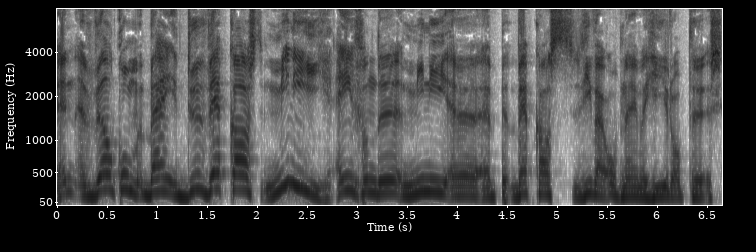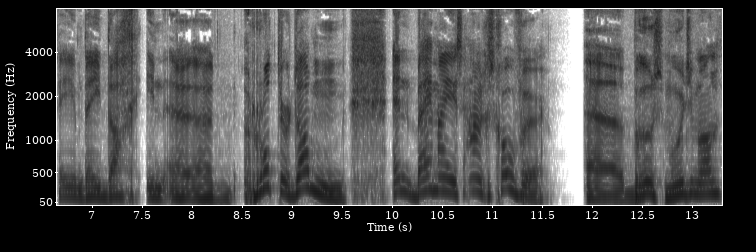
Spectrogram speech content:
En welkom bij de Webcast Mini. Een van de mini-webcasts die wij opnemen hier op de CMD-dag in uh, Rotterdam. En bij mij is aangeschoven... Uh, Bruce Moergeman,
